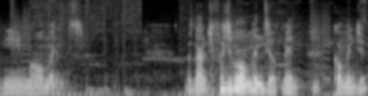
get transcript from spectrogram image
Funny Moments. Знам, че Funny Moments е от мен. Коменджи.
